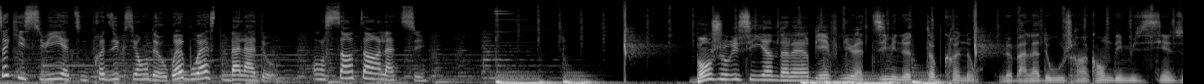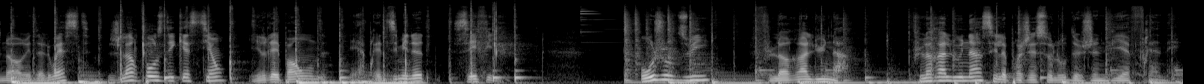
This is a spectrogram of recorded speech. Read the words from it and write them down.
Ce qui suit est une production de WebWest Balado. On s'entend là-dessus. Bonjour, ici Yann Dallaire, bienvenue à 10 minutes top chrono, le balado où je rencontre des musiciens du Nord et de l'Ouest, je leur pose des questions, ils répondent, et après 10 minutes, c'est fini. Aujourd'hui, Flora Luna. Flora Luna, c'est le projet solo de Geneviève Freinet.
